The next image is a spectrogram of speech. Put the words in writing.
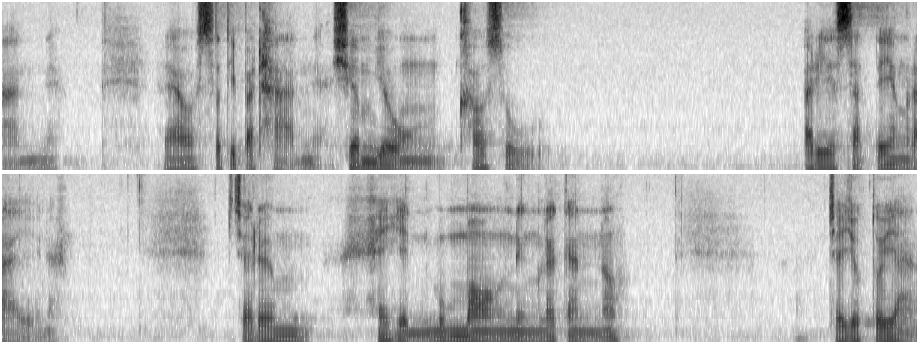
านเนี่ยแล้วสติปัฏฐานเนี่ยเชื่อมโยงเข้าสู่ อริยสัจได้อย่างไรนะจะเริ่มให้เห็นมุมมองหนึ่งแล้วกันเนาะจะยกตัวอย่าง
